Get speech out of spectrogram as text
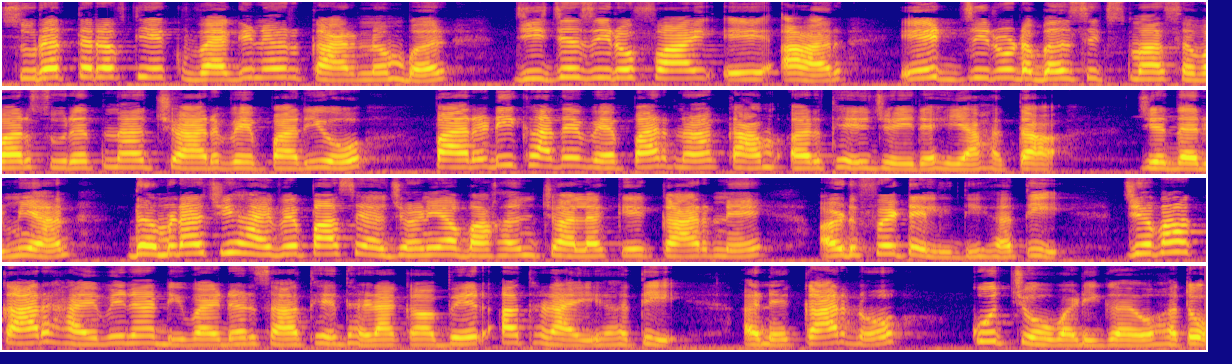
સુરત તરફથી એક WagonR car number GJ zero five A R eight zero double સિક્સમાં સવાર સુરતના ચાર વેપારીઓ પારડી ખાતે વેપારના કામ અર્થે જઈ રહ્યા હતા, જે દરમિયાન ધમડાચી હાઈવે પાસે અજાણ્યા વાહન ચાલકે કારને અડફેટે લીધી હતી. જેમાં કાર હાઈવેના ડિવાઈડર સાથે ધડાકાભેર અથડાઈ હતી અને કારનો કૂચો વળી ગયો હતો.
